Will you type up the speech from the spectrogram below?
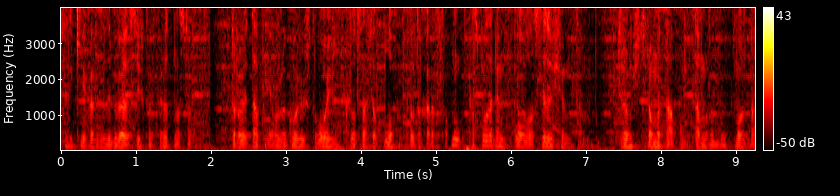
все-таки я как-то забегаю слишком вперед, настолько второй этап, я уже говорю, что ой, кто-то начал плохо, кто-то хорошо. Ну, посмотрим по следующим там трем-четырем этапам, там уже будет можно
